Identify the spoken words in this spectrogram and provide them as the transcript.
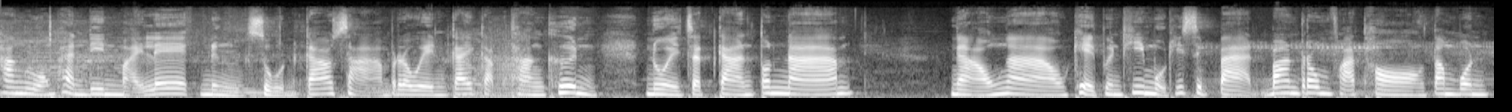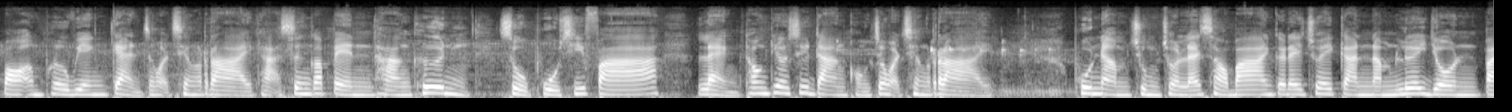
ทางหลวงแผ่นดินหมายเลข 1093บริเวณใกล้กับทางขึ้น หน่วยจัดการต้นน้ำเหงาเงาเขตพื้นที่หมู่ที่ 18 บ้านร่มฟ้าทองตำบลปออำเภอเวียงแก่นจังหวัดเชียงรายค่ะ ซึ่งก็เป็นทางขึ้นสู่ภูชีฟ้า แหล่งท่องเที่ยวชื่อดังของจังหวัดเชียงราย ผู้นำชุมชนและชาวบ้านก็ได้ช่วยกันนำเลื่อยยนต์ไป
